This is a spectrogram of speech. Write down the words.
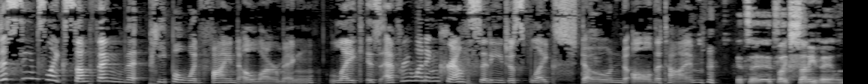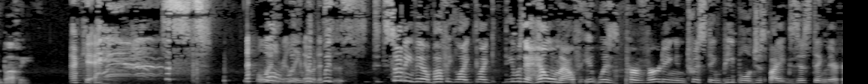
This seems like something that people would find alarming. Like, is everyone in Crown City just like stoned all the time? It's a, it's like Sunnyvale and Buffy. Okay. no one Well, really with- with- notices. Sunnyvale, Buffy, like, like, it was a hellmouth. It was perverting and twisting people just by existing there.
